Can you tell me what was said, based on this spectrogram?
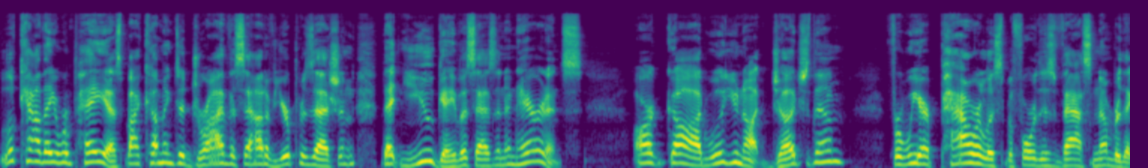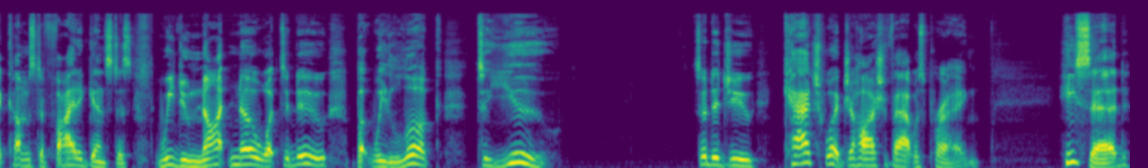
Look how they repay us by coming to drive us out of your possession that you gave us as an inheritance. Our God, will you not judge them? For we are powerless before this vast number that comes to fight against us. We do not know what to do, but we look to you. So, did you catch what Jehoshaphat was praying? He said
